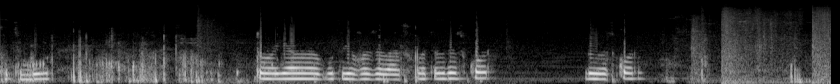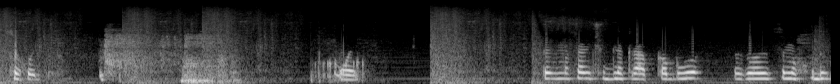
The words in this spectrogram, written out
що це було? То я буду його завершувати вже скоро. Дуже скоро. Сьогодні. Ой. Без масанчик для крапка було. Дозволиться на ходу.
